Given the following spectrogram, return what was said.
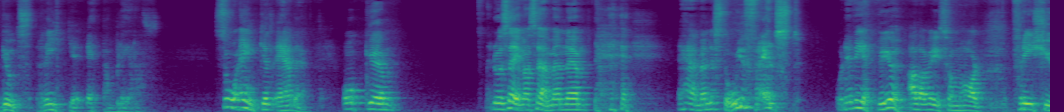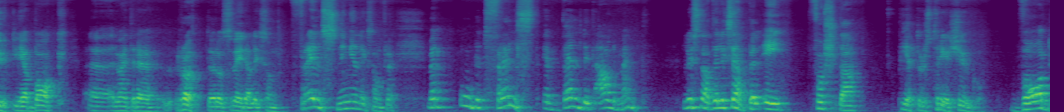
Guds rike etableras. Så enkelt är det. Och eh, då säger man så här, men det här, men det står ju frälst. Och det vet vi ju, alla vi som har frikyrkliga bak, Eh, eller vad heter det, rötter och så vidare. Liksom, frälsningen liksom. Men ordet frälst är väldigt allmänt. Lyssna till exempel i första Petrus 3.20. Vad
